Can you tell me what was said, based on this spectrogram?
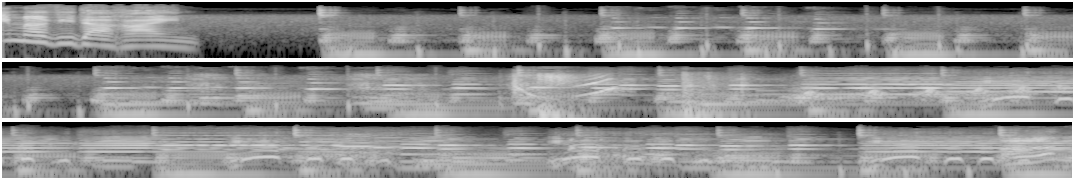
immer wieder rein? Um,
